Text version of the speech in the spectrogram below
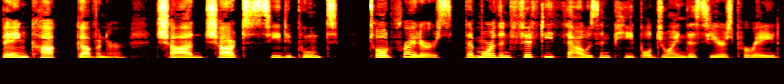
Bangkok Governor Chadchart Sittipunt told Reuters that more than 50,000 people joined this year's parade,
